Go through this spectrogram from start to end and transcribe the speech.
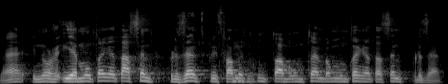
É? E, nós, e, a montanha está sempre presente, principalmente quando está bom tempo, a montanha está sempre presente.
